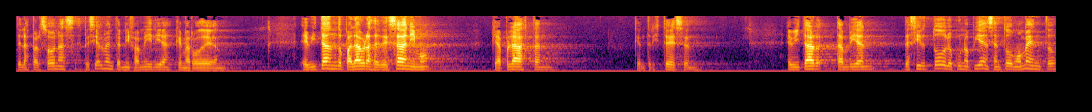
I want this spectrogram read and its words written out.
de las personas, especialmente en mi familia, que me rodean. Evitando palabras de desánimo que aplastan, que entristecen. Evitar también decir todo lo que uno piensa en todo momento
